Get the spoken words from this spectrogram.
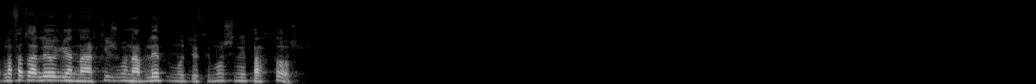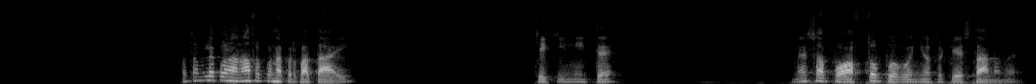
Όλα αυτά τα λέω για να αρχίζουμε να βλέπουμε ότι ο θυμός είναι υπαρκτός. Όταν βλέπω έναν άνθρωπο να περπατάει και κινείται, μέσα από αυτό που εγώ νιώθω και αισθάνομαι,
